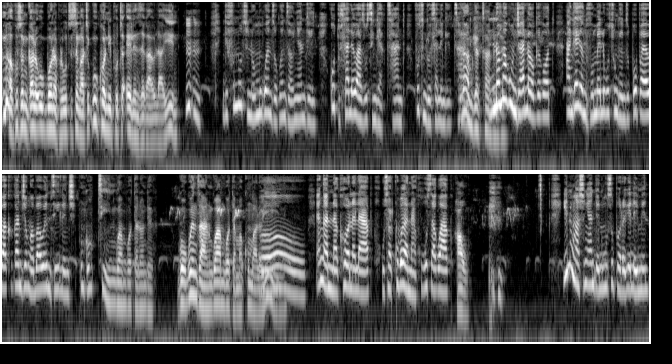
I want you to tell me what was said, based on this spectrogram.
Nakho sengiqala ukubona phela ukuthi sengathi kukhona iphutha elenzekayo la yini Mhm. Ngifuna ukuthi noma ukwenza okwenza unyandeni, kodwa uhlale wazi ukuthi ngiyakuthanda futhi ngiyohlale ngikuthanda. Nami ngiyakuthanda Noma nje. kunjalo ke kodwa angeke ngivumele ukuthi ungenze upopaye wakho kanje ngoba wenzile nje. ngokuthini kwami kodwa londeka ngokwenzani kwami kodwa makhumalo yini Oh, engani nakhona lapho usaqhubeka nakho kusa kwakho. hawu Yini ungasho unyandeni uma usubhorekele yimina?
